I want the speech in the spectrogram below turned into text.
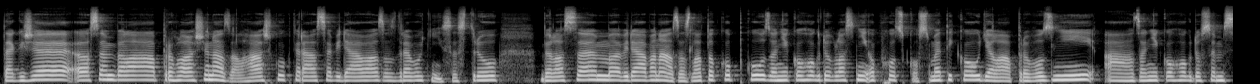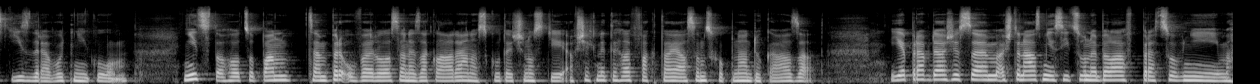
Takže eh, jsem byla prohlášena za lhářku, která se vydává za zdravotní sestru. Byla jsem vydávaná za zlatokopku, za někoho, kdo vlastní obchod s kosmetikou, dělá provozní a za někoho, kdo se mstí zdravotníkům. Nic z toho, co pan Cemper uvedl, se nezakládá na skutečnosti a všechny tyhle fakta já jsem schopna dokázat. Je pravda, že jsem 14 měsíců nebyla v pracovním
